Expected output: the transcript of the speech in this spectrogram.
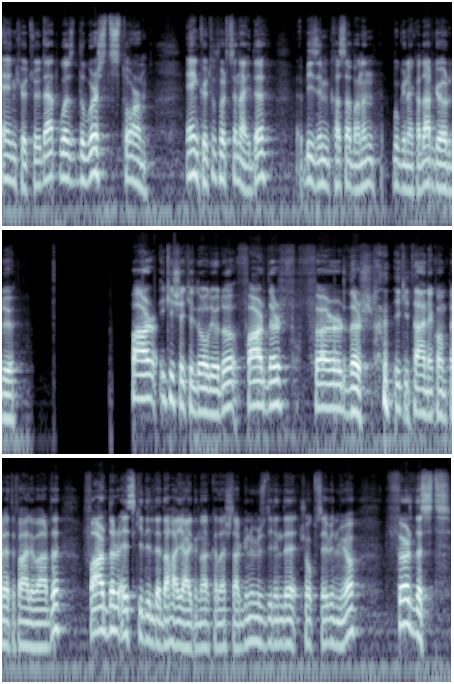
En kötü. That was the worst storm. En kötü fırtınaydı. Bizim kasabanın bugüne kadar gördüğü. Far iki şekilde oluyordu. Farther, further. iki tane komparatif hali vardı. Farther eski dilde daha yaygın arkadaşlar. Günümüz dilinde çok sevilmiyor. Furthest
